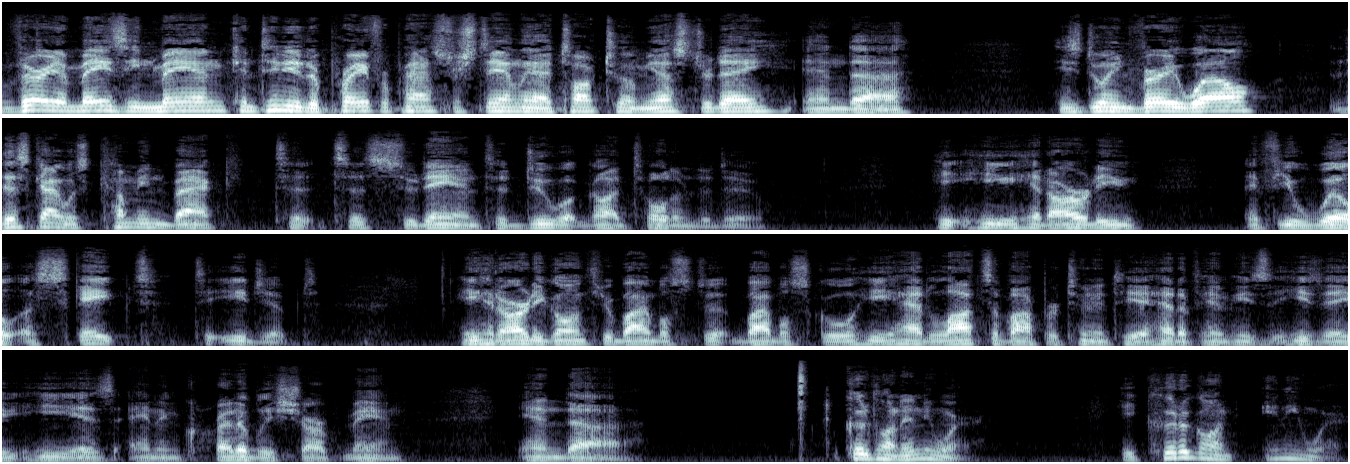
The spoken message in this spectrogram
very amazing man. Continue to pray for Pastor Stanley. I talked to him yesterday, and uh, he's doing very well. This guy was coming back to, to Sudan to do what God told him to do. He, he had already, if you will, escaped to Egypt. He had already gone through Bible, stu- Bible school. He had lots of opportunity ahead of him. He's, he's a, he is an incredibly sharp man. And uh, could have gone anywhere. He could have gone anywhere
